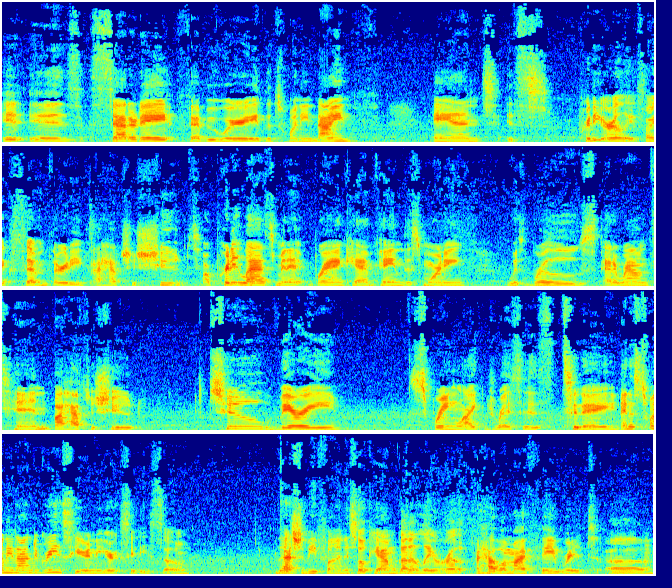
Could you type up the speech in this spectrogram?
It is saturday february the 29th and it's pretty early. It's like 7:30. i have to shoot a pretty last minute brand campaign this morning with rose at around 10 i have to shoot two very spring-like dresses today and it's 29 degrees here in new york city so that should be fun. It's okay. I'm gonna layer up. I have on my favorite uh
